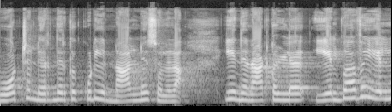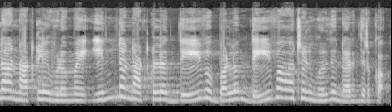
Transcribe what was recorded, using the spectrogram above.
மோற்றம் நிறைந்திருக்கக்கூடிய நாள்னு சொல்லலாம். இந்த நாட்களில் இயல்பாகவே எல்லா நாட்களையும் விடுமே இந்த நாட்களில் தெய்வ பலம் தெய்வ ஆற்றல்ங்கிறது நிறைந்திருக்கும்.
